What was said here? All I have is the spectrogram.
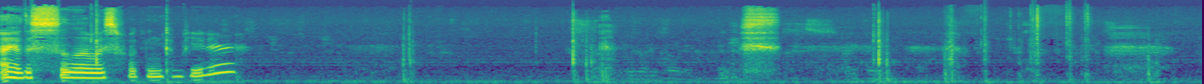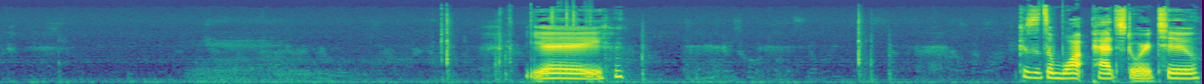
I have the slowest fucking computer. Yay. Because it's a Wattpad story too.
